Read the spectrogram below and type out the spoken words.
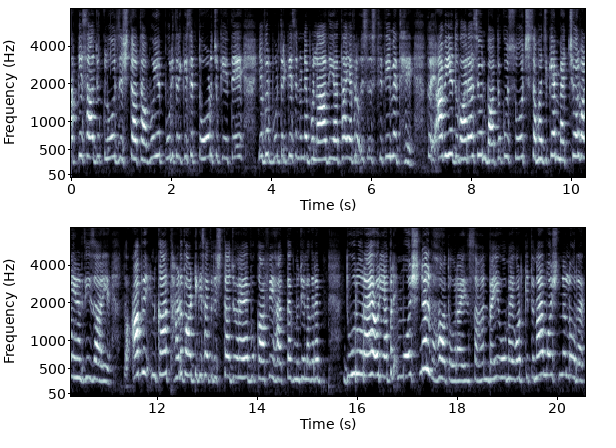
आपके साथ जो क्लोज रिश्ता था, वो ये पूरी तरीके से तोड़ चुके थे, या फिर पूरी तरीके से उन्होंने भुला दिया था, या फिर उस स्थिति में थे। तो अब ये दोबारा से उन बातों को सोच समझ के मैच्योर वाली एनर्जीज आ रही है। तो अब इनका थर्ड पार्टी के साथ रिश्ता जो है, वो काफ़ी हद तक मुझे लग रहा है दूर हो रहा है और यहाँ पर इमोशनल बहुत हो रहा है इंसान। भाई ओ माय गॉड कितना इमोशनल हो रहा है।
